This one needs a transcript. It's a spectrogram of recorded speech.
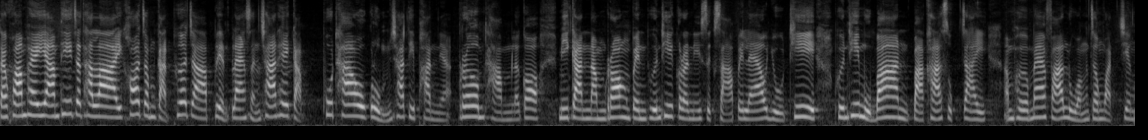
แต่ความพยายามที่จะทลายข้อจำกัดเพื่อจะเปลี่ยนแปลงสัญชาติให้กับผู้เท่ากลุ่มชาติพันธุ์เนี่ยเริ่มทำแล้วก็มีการนำร่องเป็นพื้นที่กรณีศึกษาไปแล้วอยู่ที่พื้นที่หมู่บ้านป่าคาสุขใจอำเภอแม่ฟ้าหลวงจังหวัดเชียง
